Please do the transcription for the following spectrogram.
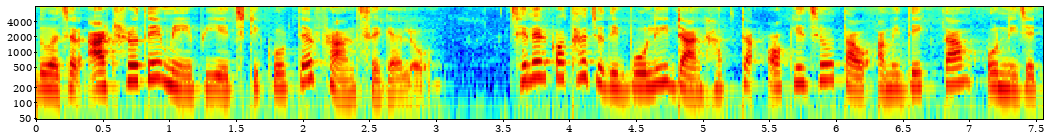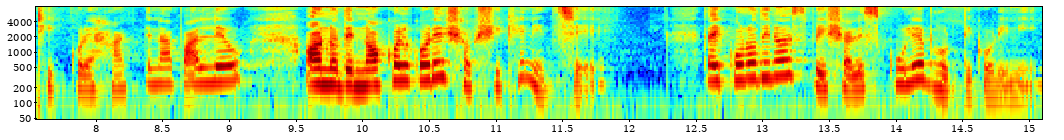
দু হাজার আঠেরোতে মেয়ে পিএইচডি করতে ফ্রান্সে গেল। ছেলের কথা যদি বলি, ডান হাতটা অকেজেও তাও আমি দেখতাম ও নিজে ঠিক করে হাঁটতে না পারলেও অন্যদের নকল করে সব শিখে নিচ্ছে। তাই কোনোদিনও স্পেশাল স্কুলে ভর্তি করিনি।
